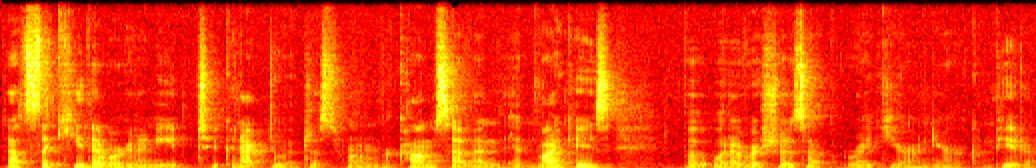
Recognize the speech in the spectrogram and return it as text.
That's the key that we're going to need to connect to it. Just remember COM7 in my case but whatever shows up right here on your computer.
